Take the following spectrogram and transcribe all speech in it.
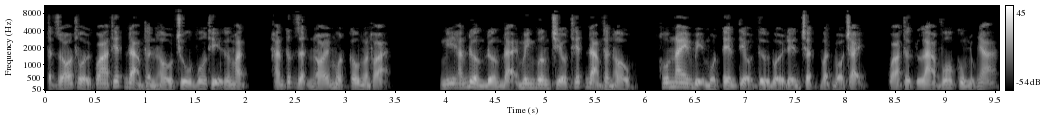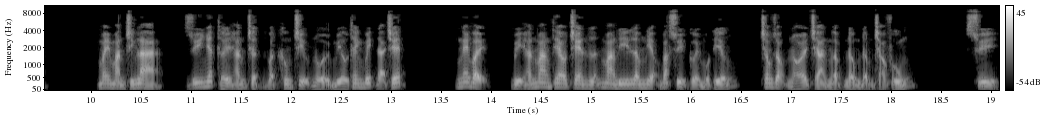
tật gió thổi qua thiết đảm thần hầu chu vô thị gương mặt, hắn tức giận nói một câu ngoan thoại. Nghĩ hắn đường đường đại minh vương triều thiết đảm thần hầu, hôm nay bị một tên tiểu tử đuổi đến chật vật bỏ chạy, quả thực là vô cùng nhục nhã. May mắn chính là, duy nhất thấy hắn chật vật không chịu nổi miêu thanh bích đã chết. Ngay vậy, bị hắn mang theo chen lẫn mang đi lâm niệm bác suy cười một tiếng, trong giọng nói tràn ngập nồng đậm trào phúng. Suy,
